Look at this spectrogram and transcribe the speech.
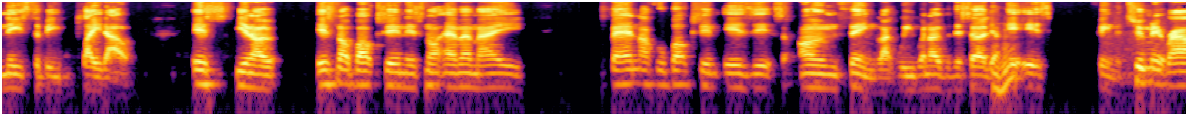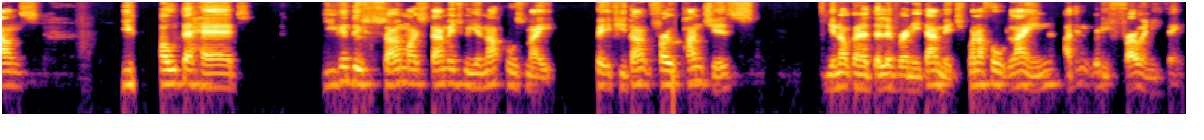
needs to be played out. It's you know, it's not boxing, it's not MMA. Bare knuckle boxing is its own thing. Like we went over this earlier, mm-hmm. it is thing. The two minute rounds, you hold the head, you can do so much damage with your knuckles, mate. But if you don't throw punches, you're not going to deliver any damage. When I fought Lane, I didn't really throw anything.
